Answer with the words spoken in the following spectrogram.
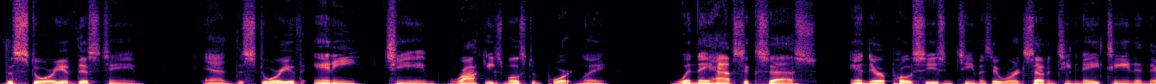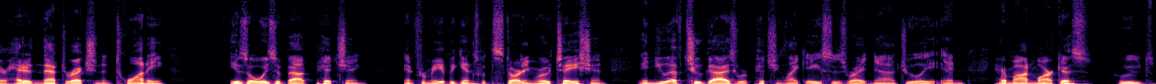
The story of this team and the story of any team, Rockies most importantly, when they have success and they're a postseason team as they were in 17 and 18 and they're headed in that direction in 20 is always about pitching. And for me, it begins with the starting rotation. And you have two guys who are pitching like aces right now, Julie, and Germán Márquez, who's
